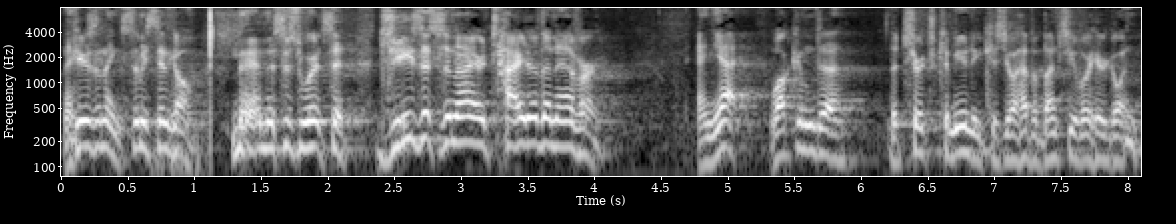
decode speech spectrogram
Now here's the thing. Somebody's going oh, to go, man, this is where it said, Jesus and I are tighter than ever. And yet, welcome to the church community because you'll have a bunch of people here going,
